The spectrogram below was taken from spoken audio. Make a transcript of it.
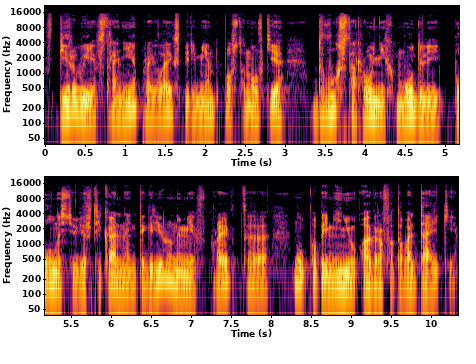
впервые в стране провела эксперимент по установке двухсторонних модулей, полностью вертикально интегрированными в проект э, ну, по применению агрофотовольтайки.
